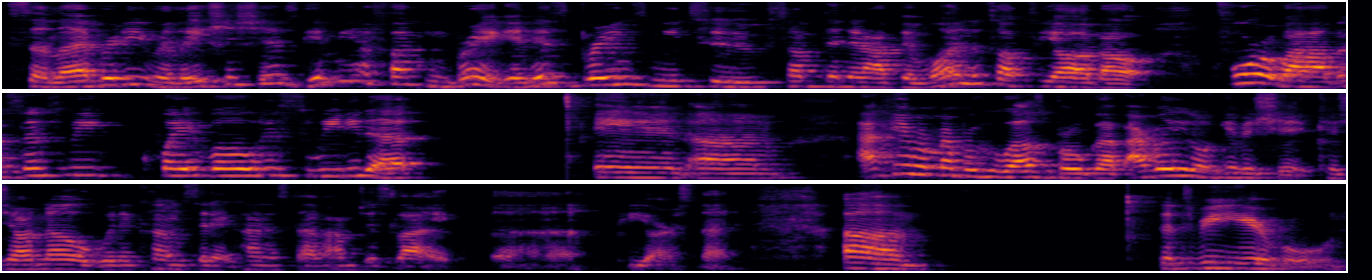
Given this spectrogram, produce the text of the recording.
celebrity relationships. Give me a fucking break. And this brings me to something that I've been wanting to talk to y'all about for a while. But since we Quavoed and Saweetie'd up, and um, I can't remember who else broke up. I really don't give a shit because y'all know when it comes to that kind of stuff, I'm just like uh, PR stunt. Um, the three year rule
